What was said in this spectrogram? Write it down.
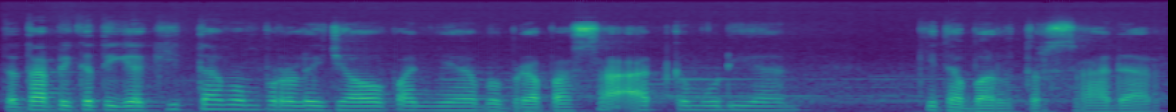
Tetapi ketika kita memperoleh jawabannya beberapa saat kemudian, kita baru tersadar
